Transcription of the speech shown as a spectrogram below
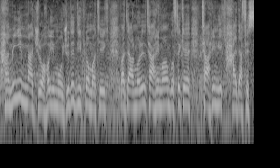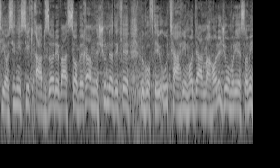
همه مجراهای موجود دیپلماتیک و در مورد تحریم هم گفته که تحریم یک هدف سیاسی نیست یک ابزار و سابقه هم نشون داده که به گفته او تحریم ها در مهار جمهوری اسلامی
